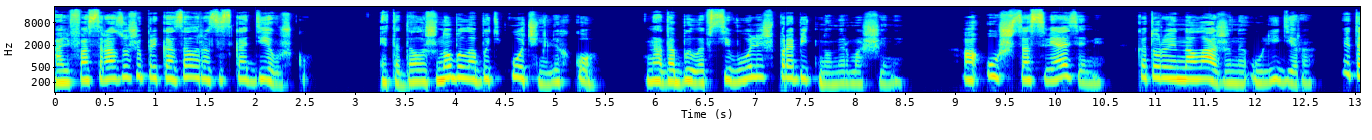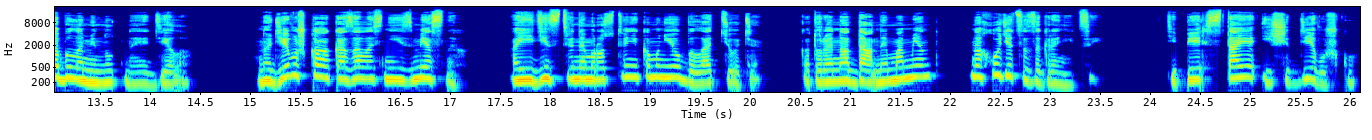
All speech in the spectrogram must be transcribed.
Альфа сразу же приказал разыскать девушку. Это должно было быть очень легко. Надо было всего лишь пробить номер машины. А уж со связями, которые налажены у лидера, это было минутное дело. Но девушка оказалась не из местных, а единственным родственником у нее была тетя, которая на данный момент находится за границей. Теперь стая ищет девушку,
